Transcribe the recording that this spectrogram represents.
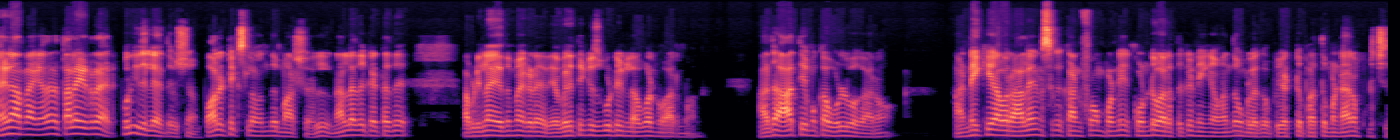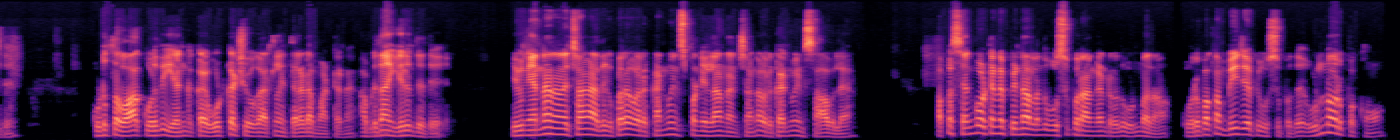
நயனார் நாயகன் தலையிடுறார். புரியுது இல்லை இந்த விஷயம். பாலிடிக்ஸில் வந்து மார்ஷல் நல்லது கெட்டது அப்படிலாம் எதுவுமே கிடையாது. Everything is good in love and வார்னுவாங்க அது அதிமுக உள்விவகாரம். அன்னைக்கு அவர் அலையன்ஸுக்கு கன்ஃபார்ம் பண்ணி கொண்டு வரத்துக்கு நீங்கள் வந்து உங்களுக்கு எட்டு பத்து மணி நேரம் பிடிச்சிது. கொடுத்த வாக்குறுதி எங்கள் க உட்கட்சி விவகாரத்தில் நீ தலையிட மாட்டேன்னு. அப்படி தான் இருந்தது. இவங்க என்ன நினச்சாங்க? அதுக்கு பிறகு அவரை கன்வின்ஸ் பண்ணிடலாம்னு நினச்சாங்க. அவர் கன்வின்ஸ் ஆகலை. அப்போ செங்கோட்டையனை பின்னால் வந்து உசுப்புறாங்கன்றது உண்மைதான். ஒரு பக்கம் பிஜேபி உசுப்புது. இன்னொரு பக்கம்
